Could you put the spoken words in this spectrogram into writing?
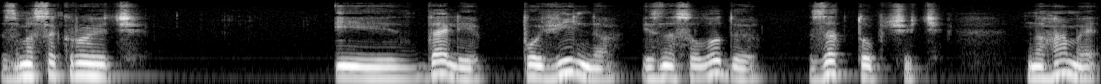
Змасакрують і далі повільно і з насолодою затопчуть ногами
